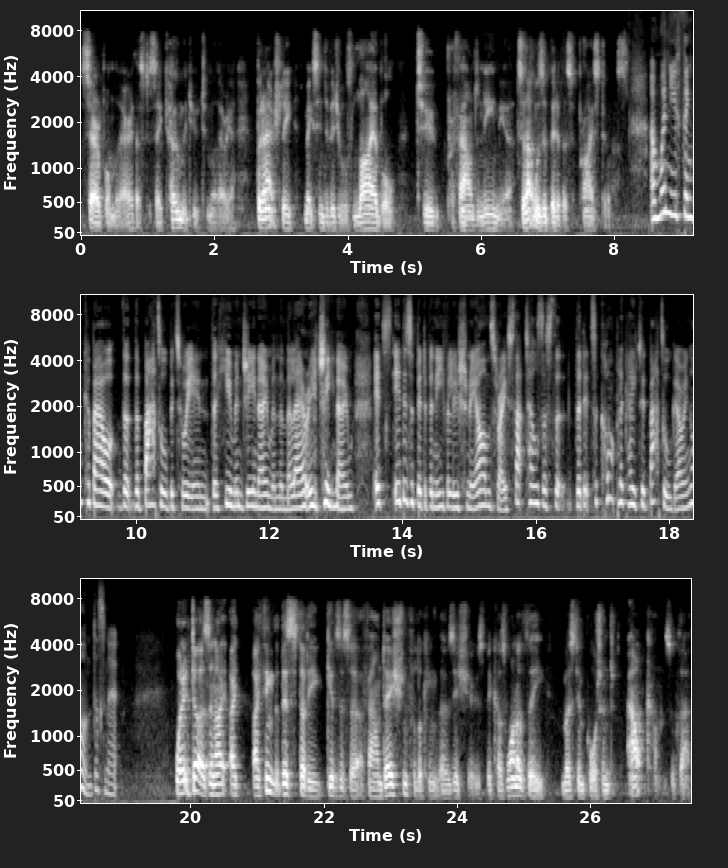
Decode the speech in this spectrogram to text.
cerebral malaria, that's to say coma due to malaria, but actually makes individuals liable to profound anemia. So that was a bit of a surprise to us. And when you think about the, the battle between the human genome and the malaria genome, it's it is a bit of an evolutionary arms race. That tells us that, that it's a complicated battle going on, doesn't it? Well, it does, and I, I, I, think that this study gives us a foundation for looking at those issues because one of the most important outcomes of that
